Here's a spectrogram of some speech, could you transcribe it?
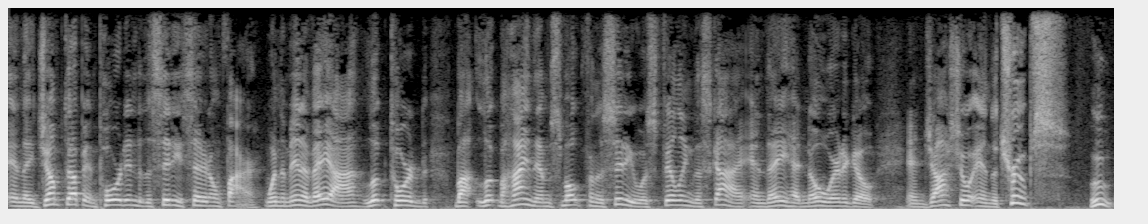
and they jumped up and poured into the city and set it on fire. When the men of Ai looked toward, looked behind them, smoke from the city was filling the sky, and they had nowhere to go. And Joshua and the troops, ooh,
